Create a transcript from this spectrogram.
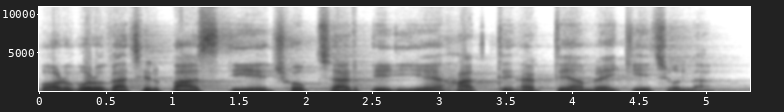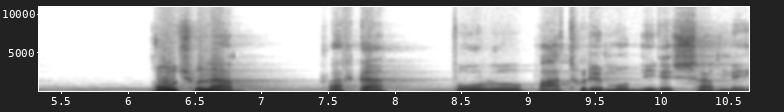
বড় বড় গাছের পাশ দিয়ে ঝোপঝাড় পেরিয়ে হাঁটতে হাঁটতে আমরা এগিয়ে চললাম। পৌঁছলাম একটা পুরো পাথুরে মন্দিরের সামনে।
